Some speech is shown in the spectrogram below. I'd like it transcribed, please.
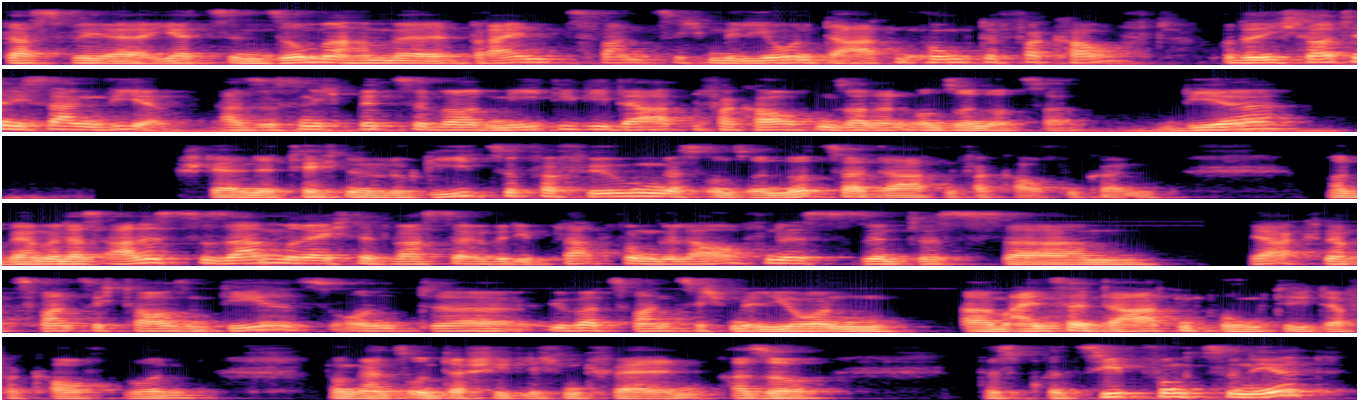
dass wir jetzt in Summe haben wir 23 Millionen Datenpunkte verkauft. Oder ich sollte nicht sagen wir. Also es ist nicht Bits About Me, die die Daten verkaufen, sondern unsere Nutzer. Wir stellen eine Technologie zur Verfügung, dass unsere Nutzer Daten verkaufen können. Und wenn man das alles zusammenrechnet, was da über die Plattform gelaufen ist, sind es ähm, ja, knapp 20.000 Deals und äh, über 20 Millionen ähm, Einzeldatenpunkte, die da verkauft wurden, von ganz unterschiedlichen Quellen. Also das Prinzip funktioniert.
